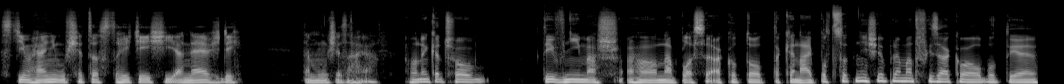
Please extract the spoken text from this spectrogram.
s tím hraním už je to složitější a ne vždy tam může zahrát. Monika, čo ty vnímaš eh, na plese ako to také najpodstatnejšie pre matfizákov alebo tie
